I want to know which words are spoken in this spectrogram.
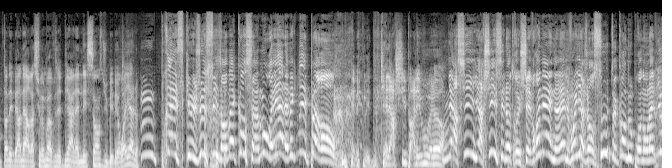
Attendez Bernard, rassurez-moi, vous êtes bien à la naissance du bébé royal. Hmm, Presque Je suis en vacances à Montréal avec mes parents. Mais, mais- mais de quelle archi parlez-vous alors? Archie, Archie, c'est notre chèvre naine Elle voyage en soute quand nous prenons l'avion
